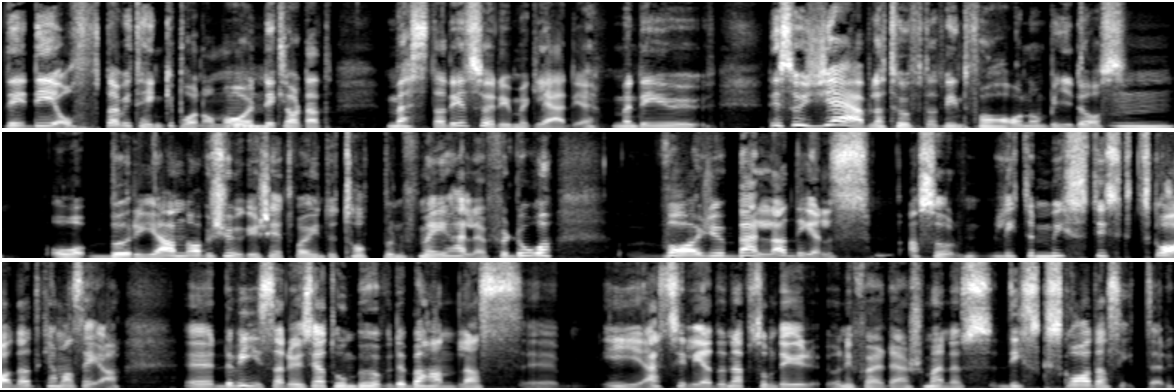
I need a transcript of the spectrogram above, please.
det, det är ofta vi tänker på honom och Mm. det är klart att mestadels så är det ju med glädje men det är ju det är så jävla tufft att vi inte får ha honom vid oss. Mm. Och början av 2021 var ju inte toppen för mig heller för då var ju Bella dels alltså, lite mystiskt skadad kan man säga. Eh, Det visade sig att hon behövde behandlas eh, i SJ-leden eftersom det är ungefär där som hennes diskskada sitter.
